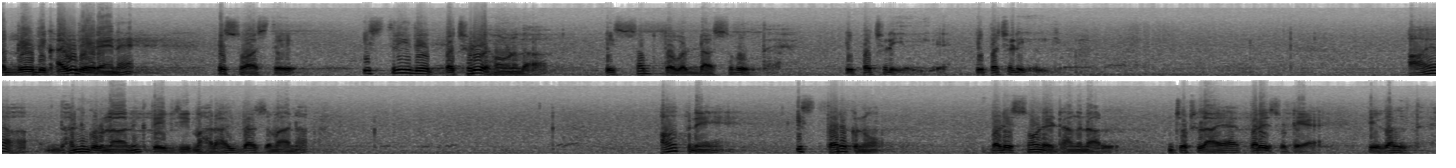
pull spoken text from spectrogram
ਅੱਗੇ ਦਿਖਾਈ ਦੇ ਰਹੇ ਨੇ ਇਸ ਵਾਸਤੇ ਇਸਤਰੀ ਦੇ ਪਛੜੇ ਹੋਣ ਦਾ ਇਹ ਸਭ ਤੋਂ ਵੱਡਾ ਸਬੂਤ ਹੈ ਇਹ ਪਛੜੀ ਹੋਈ ਹੈ ਇਹ ਪਛੜੀ ਹੋਈ ਹੈ ਆਇਆ ਧੰਨ ਗੁਰੂ ਨਾਨਕ ਦੇਵ ਜੀ ਮਹਾਰਾਜ ਦਾ ਜ਼ਮਾਨਾ ਆਪਨੇ ਇਸ ਤਰਕ ਨੂੰ ਬੜੇ ਸੋਹਣੇ ਢੰਗ ਨਾਲ ਝੁਠਲਾਇਆ ਪਰੇ ਸੁੱਟਿਆ ਹੈ। ਇਹ ਗਲਤ ਹੈ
